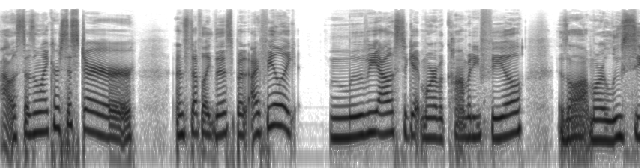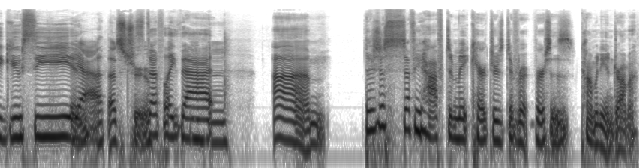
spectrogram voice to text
Alice doesn't like her sister and stuff like this. But I feel like movie Alice to get more of a comedy feel is a lot more loosey goosey. Yeah, that's true. stuff like that. Mhm. Um, there's just stuff you have to make characters different versus comedy and drama.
